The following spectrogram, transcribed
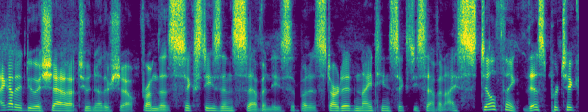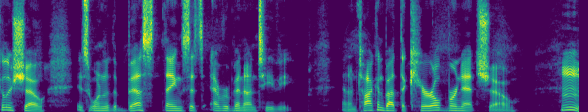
I got to do a shout out to another show from the 60s and 70s, but it started in 1967. I still think this particular show is one of the best things that's ever been on TV. And I'm talking about the Carol Burnett show. Hmm.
